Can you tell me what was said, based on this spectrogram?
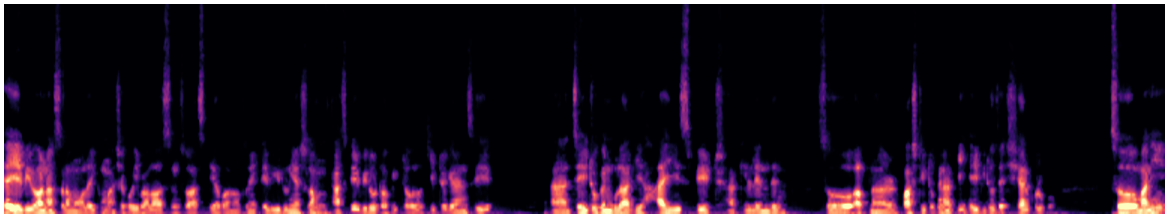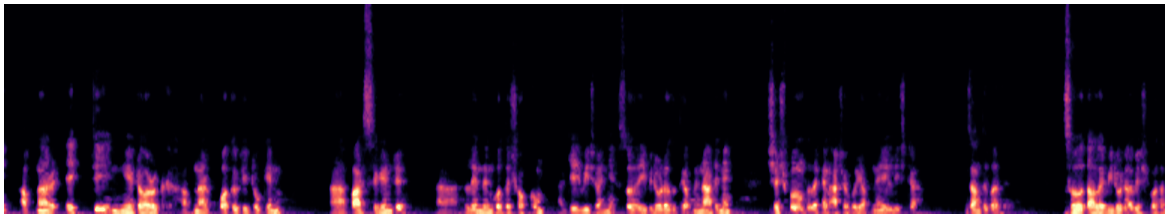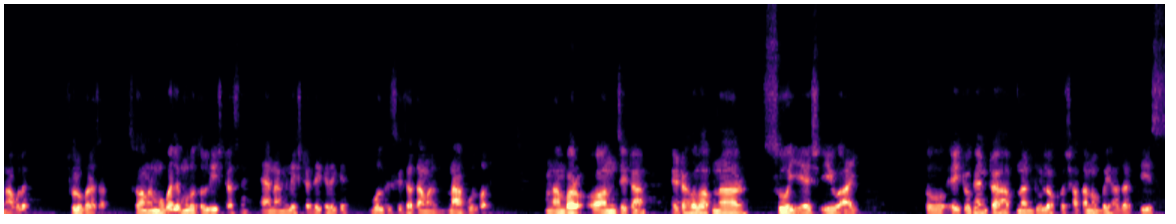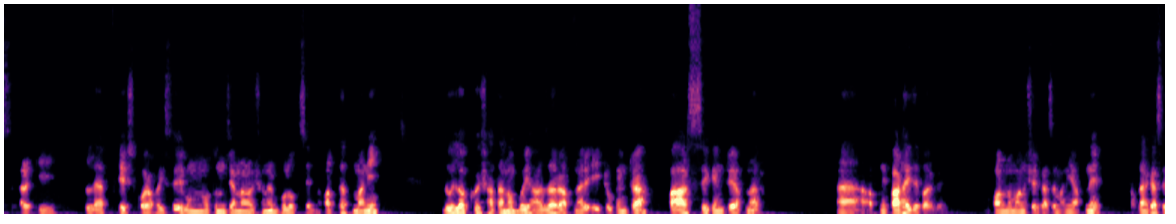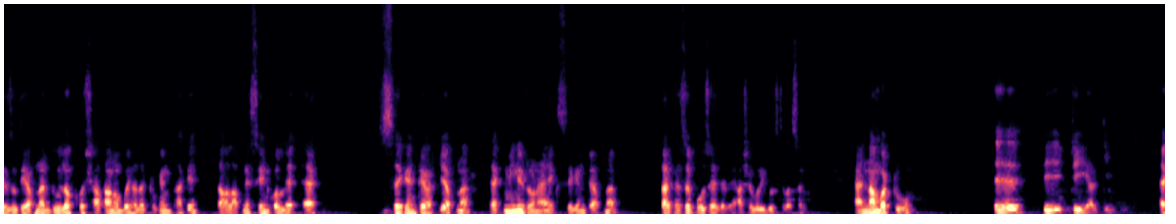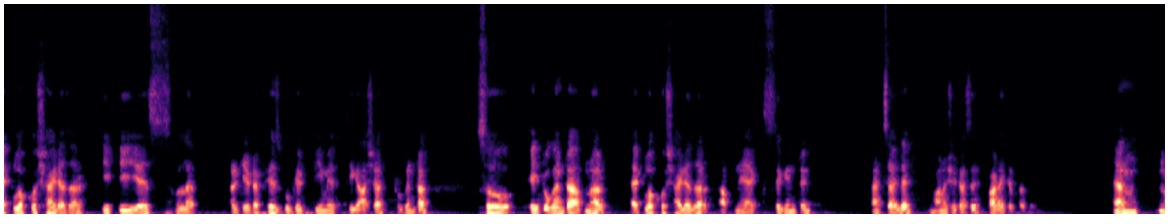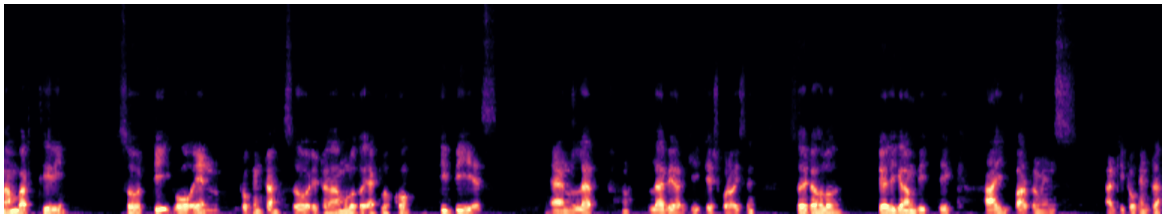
হেই everyone আসসালামু আলাইকুম আশা করি ভালো আছেন। সো আজকে আবার নতুন একটা ভিডিও নিয়ে আসলাম। আজকের ভিডিও টপিকটা হলো ক্রিপ্টোকারেন্সি যেই টোকেনগুলো আর কি হাই স্পিড আর কি লেনদেন। সো আপনার পাঁচটি টোকেন আর কি এই ভিডিওতে শেয়ার করব। সো মানে আপনার একটি নেটওয়ার্ক আপনার কতটি টোকেন পার সেকেন্ডে লেনদেন করতে সক্ষম আর কি এই বিষয় নিয়ে। সো এই ভিডিওটা যদি আপনি না টেনে শেষ পর্যন্ত দেখেন, আশা করি আপনি এই লিস্টটা জানতে পারবেন। সো তাহলে ভিডিওটা বেশি কথা না বলে শুরু করা যাক। সো আমার মোবাইলে মূলত লিস্ট আছে অ্যান্ড আমি লিস্টটা দেখে দেখে বলতেছি যাতে আমার না ভুল হয়। নাম্বার ওয়ান যেটা, এটা হলো আপনার সুই এস ইউ আই তো এই টোকেনটা আপনার দুই লক্ষ সাতানব্বই হাজার পিস আর কি ল্যাব টেস্ট করা হয়েছে এবং নতুন জেনারেশনের ব্লকচেন অর্থাৎ মানে দুই লক্ষ সাতানব্বই হাজার আপনার এই টোকেনটা পার সেকেন্ডে আপনার আপনি পাঠাইতে পারবেন। অন্য মানুষের কাছে মানে আপনি, আপনার কাছে যদি আপনার দুই লক্ষ সাতানব্বই হাজার টোকেন থাকে, তাহলে আপনি সেন্ড করলে এক সেকেন্ডে আর কি আপনার, এক মিনিটও না, এক সেকেন্ডে আপনার তার কাছে পৌঁছায় যাবে। আশা করি বুঝতে পারছেন। And number two A P T আর কি, এক লক্ষ ষাট হাজার টিপিএস ল্যাব আর কি, এটা ফেসবুকের টিমের থেকে আসা টোকেনটা সো এই টোকেনটা আপনার এক লক্ষ ষাট হাজার, আপনি এক সেকেন্ডে চাইলে মানুষের কাছে পাঠাইতে পারবেন। And number three so TON টোকেনটা সো এটা মূলত এক লক্ষ টিপিএস অ্যান্ড ল্যাব ল্যাবে আর কি টেস্ট করা হয়েছে। সো এটা হলো টেলিগ্রাম ভিত্তিক হাই পারফরমেন্স আর কি টোকেনটা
